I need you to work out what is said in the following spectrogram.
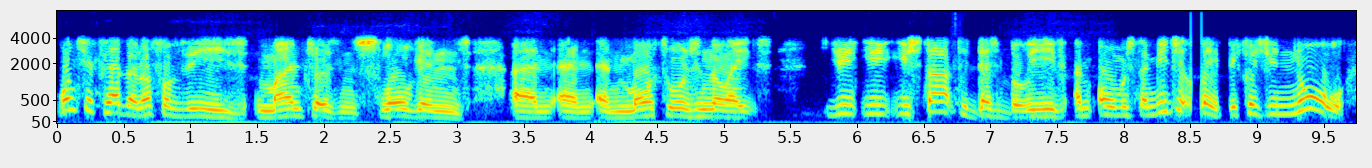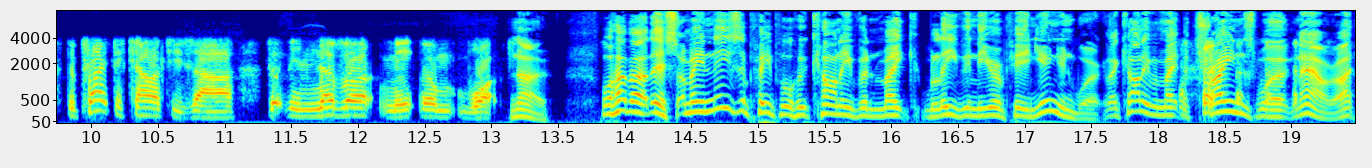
Once you've heard enough of these mantras and slogans and, and, and mottos and the likes, you, you, you start to disbelieve um, almost immediately because you know the practicalities are that they never make them work. No. Well, how about this? I mean, these are people who can't even make leaving the European Union work. They can't even make the trains work now, right?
